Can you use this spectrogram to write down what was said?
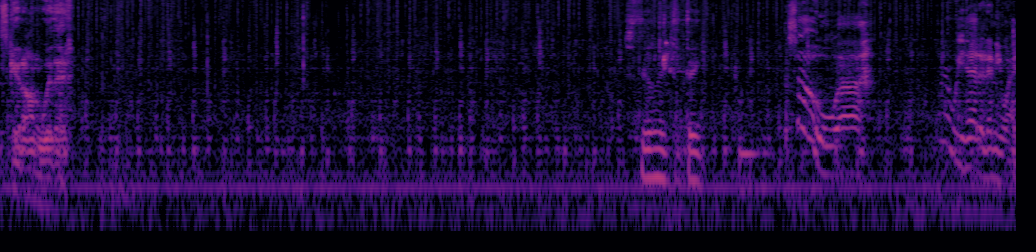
Let's get on with it. Still need to take. So, uh, where are we headed anyway?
